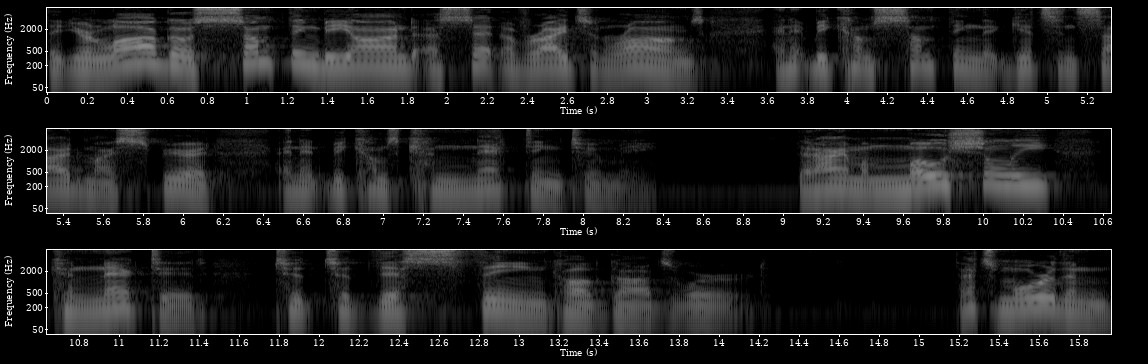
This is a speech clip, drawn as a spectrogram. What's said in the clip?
That your law goes something beyond a set of rights and wrongs, and it becomes something that gets inside my spirit and it becomes connecting to me. That I am emotionally connected to, to this thing called God's Word. That's more than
